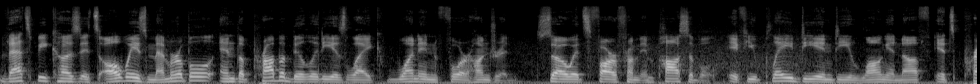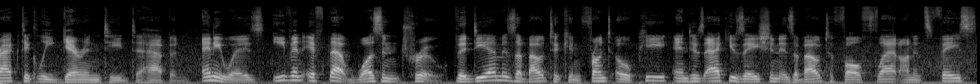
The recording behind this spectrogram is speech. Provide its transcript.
That's because it's always memorable and the probability is like 1 in 400 so it's far from impossible. If you play D&D long enough, it's practically guaranteed to happen. Anyways, even if that wasn't true, the DM is about to confront OP and his accusation is about to fall flat on its face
